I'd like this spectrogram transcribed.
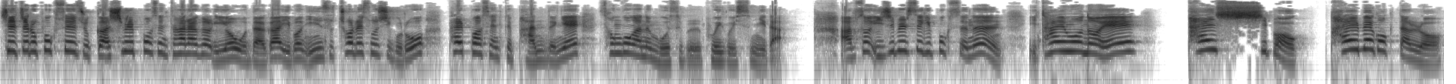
실제로 폭스의 주가 11% 하락을 이어오다가 이번 인수 철회 소식으로 8% 반등에 성공하는 모습을 보이고 있습니다. 앞서 21세기 폭스는 이 타임워너의 80억 800억 달러,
